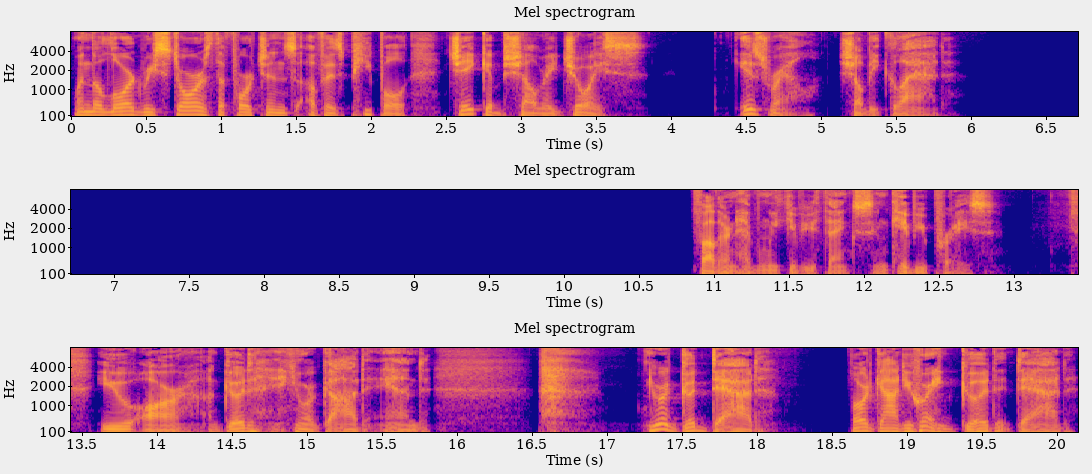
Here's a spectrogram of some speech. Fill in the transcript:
When the Lord restores the fortunes of his people, Jacob shall rejoice, Israel shall be glad. Father in heaven, we give you thanks and give you praise. You are a good, and you are God, and you're a good dad. Lord God, you are a good dad.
